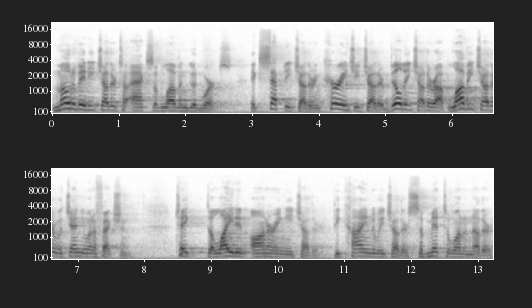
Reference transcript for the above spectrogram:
motivate each other to acts of love and good works accept each other, encourage each other, build each other up, love each other with genuine affection. Take delight in honoring each other, be kind to each other, submit to one another,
